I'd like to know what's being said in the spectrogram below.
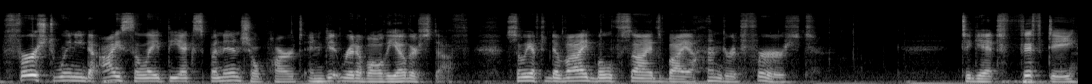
first we need to isolate the exponential part and get rid of all the other stuff. So we have to divide both sides by 100 first to get 50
